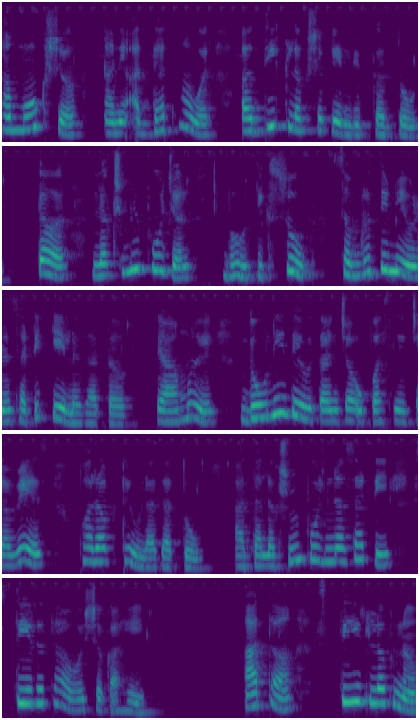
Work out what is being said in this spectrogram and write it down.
हा मोक्ष आणि अध्यात्मावर अधिक लक्ष केंद्रित करतो. तर लक्ष्मीपूजन भौतिक सुख समृद्धी मिळवण्यासाठी केलं जातं. त्यामुळे दोन्ही देवतांच्या उपासनेच्या वेळेस फरक ठेवला जातो. आता लक्ष्मीपूजनासाठी स्थिरता आवश्यक आहे. आता स्थिर लग्न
